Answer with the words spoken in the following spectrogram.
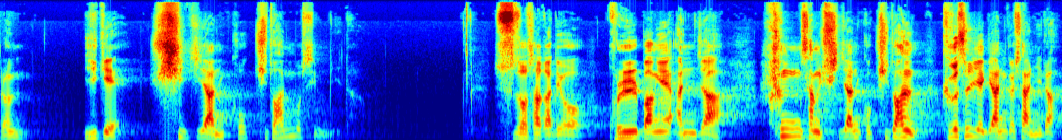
여러분 이게 쉬지 않고 기도한 모습입니다. 수도사가 되어 골방에 앉아 항상 쉬지 않고 기도하는 그것을 얘기하는 것이 아니라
